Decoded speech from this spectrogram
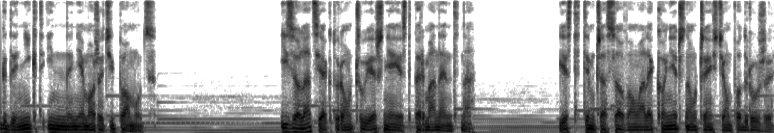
gdy nikt inny nie może ci pomóc. Izolacja, którą czujesz, nie jest permanentna. Jest tymczasową, ale konieczną częścią podróży.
